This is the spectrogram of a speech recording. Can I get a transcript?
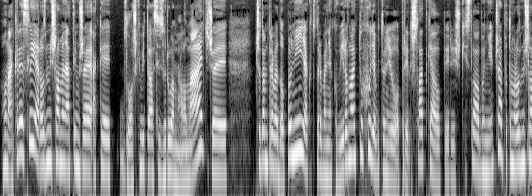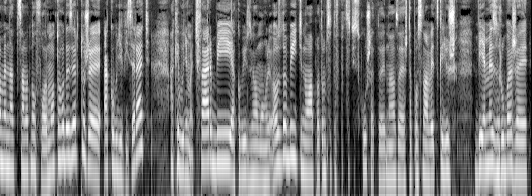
ho nakresli a rozmýšľame nad tým, že aké zložky by to asi zhruba malo mať, že čo tam treba doplniť, ako to treba nejako vyrovnať tú chuť, aby to nebolo príliš sladké alebo príliš kyslé alebo niečo. A potom rozmýšľame nad samotnou formou toho dezertu, že ako bude vyzerať, aké bude mať farby, ako by sme ho mohli ozdobiť. No a potom sa to v podstate skúša. To je naozaj až tá posledná vec, keď už vieme zhruba, že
